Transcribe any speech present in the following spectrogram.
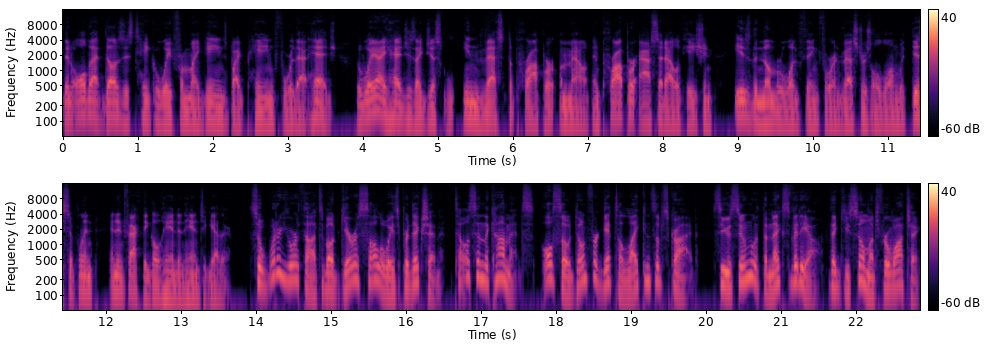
then all that does is take away from my gains by paying for that hedge. The way I hedge is I just invest the proper amount, and proper asset allocation is the number one thing for investors, along with discipline. And in fact, they go hand in hand together. So, what are your thoughts about Gareth Soloway's prediction? Tell us in the comments. Also, don't forget to like and subscribe. See you soon with the next video. Thank you so much for watching.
